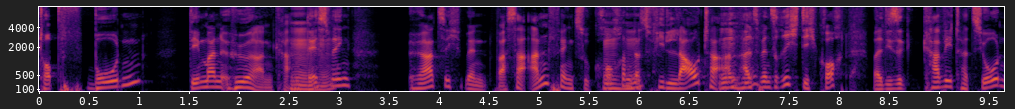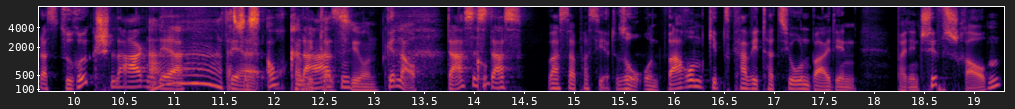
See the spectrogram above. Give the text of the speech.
Topfboden, den man hören kann. Mhm. Deswegen hört sich, wenn Wasser anfängt zu kochen, mhm. das viel lauter an, mhm. als wenn es richtig kocht, weil diese Kavitation, das Zurückschlagen ah, der, das der ist auch Kavitation. Blasen, genau, das ist Guck. das, was da passiert. So, und warum gibt es Kavitation bei den, bei den Schiffsschrauben?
